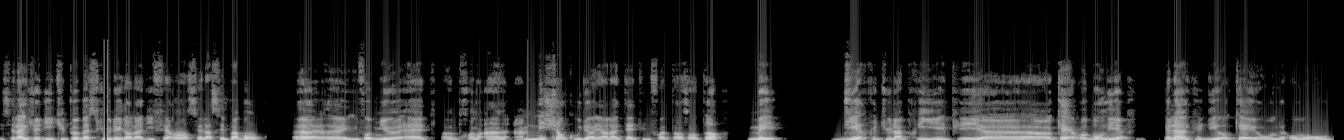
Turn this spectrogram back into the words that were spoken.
Et c'est là que je dis, tu peux basculer dans la différence. Et là, c'est pas bon. Euh, euh, il vaut mieux être, euh, prendre un, méchant coup derrière la tête une fois de temps en temps, mais dire que tu l'as pris et puis, ok, rebondir. C'est là que je dis, ok, on,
